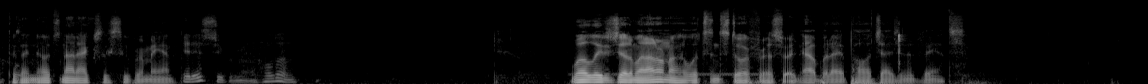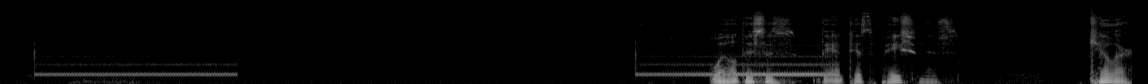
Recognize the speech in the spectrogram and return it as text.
because I know it's not actually Superman. it is Superman. Hold on. Well, ladies and gentlemen, I don't know what's in store for us right now, but I apologize in advance. Well, this is the anticipation is killer.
